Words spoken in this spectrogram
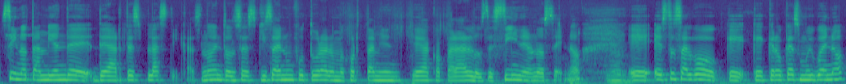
sino también de, de, artes plásticas, ¿no? Entonces, quizá en un futuro a lo mejor también llega a acaparar a los de cine, o no sé, ¿no? Eh, esto es algo que, que, creo que es muy bueno.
